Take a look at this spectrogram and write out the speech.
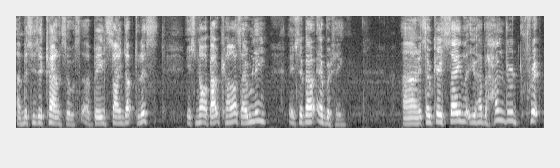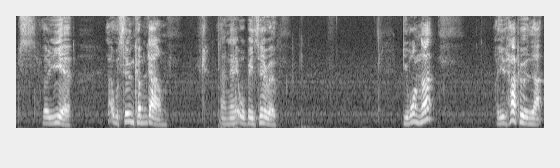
And this is the councils are being signed up to this. It's not about cars only. It's about everything. And it's okay saying that you have a hundred trips a year. That will soon come down. And then it will be zero. Do you want that? Are you happy with that?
